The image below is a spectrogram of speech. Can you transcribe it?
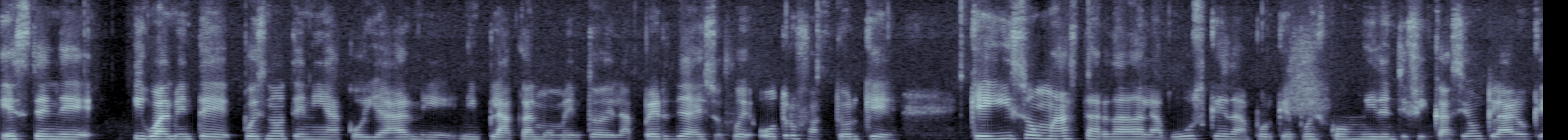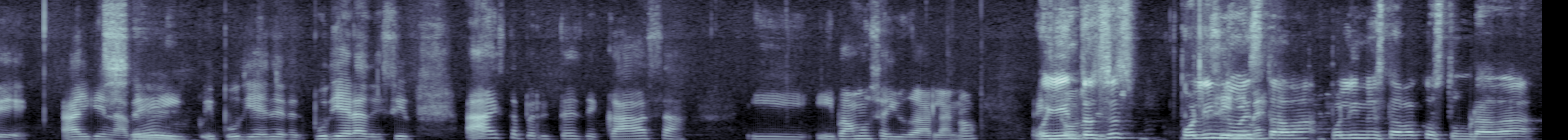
Este, igualmente, pues no tenía collar ni, ni placa al momento de la pérdida. Eso fue otro factor que, que hizo más tardada la búsqueda, porque pues con identificación, claro que alguien la sí. ve y, y, pudiera, pudiera decir, ah, esta perrita es de casa y, y vamos a ayudarla, ¿no? Oye, entonces, entonces Poli, sí, no estaba, Poli no estaba acostumbrada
